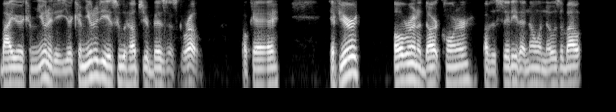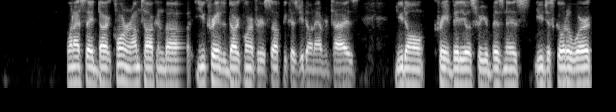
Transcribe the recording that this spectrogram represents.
by your community your community is who helps your business grow Okay. If you're over in a dark corner of the city that no one knows about, when I say dark corner, I'm talking about you created a dark corner for yourself because you don't advertise, you don't create videos for your business, you just go to work,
